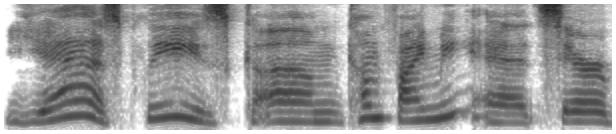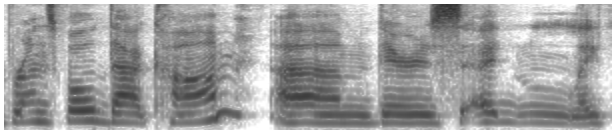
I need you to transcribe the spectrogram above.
Yes, please um, come find me at sarabrunsvold.com. Um, there's a, like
